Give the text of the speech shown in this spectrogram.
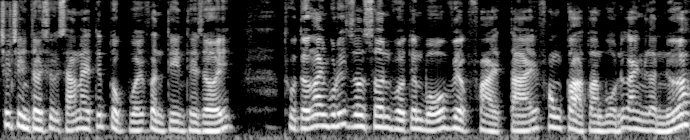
Chương trình thời sự sáng nay tiếp tục với phần tin thế giới. Thủ tướng Anh Boris Johnson vừa tuyên bố việc phải tái phong tỏa toàn bộ nước Anh lần nữa,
